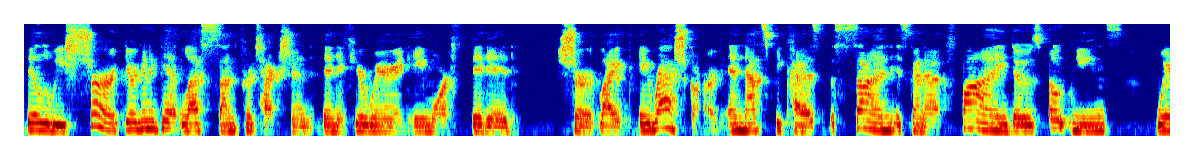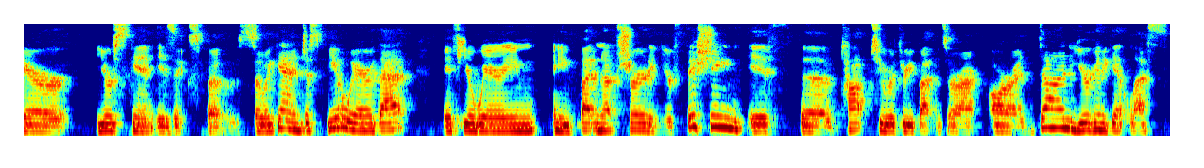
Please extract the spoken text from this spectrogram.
billowy shirt, you're going to get less sun protection than if you're wearing a more fitted shirt like a rash guard. And that's because the sun is going to find those openings where your skin is exposed. So again, just be aware of that if you're wearing a button-up shirt and you're fishing, if the top two or three buttons are are undone, you're going to get less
